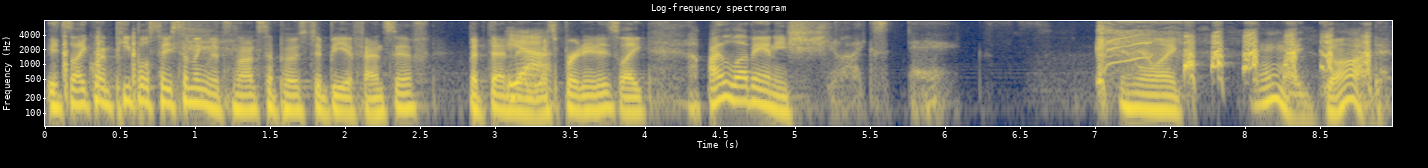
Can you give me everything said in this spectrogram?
It's like when people say something that's not supposed to be offensive, but then Yeah. they whisper it. It is like, I love Annie. She likes eggs. And you're like, oh my God.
